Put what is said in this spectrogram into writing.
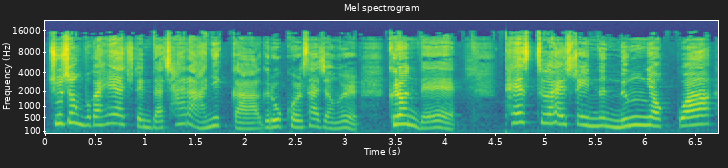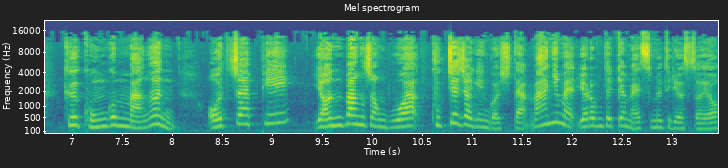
주정부가 해야지 된다. 잘 아니까 그 로컬 사정을. 그런데 테스트할 수 있는 능력과 그 공급망은 어차피 연방 정부와 국제적인 것이다. 많이 말, 여러분들께 말씀을 드렸어요.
